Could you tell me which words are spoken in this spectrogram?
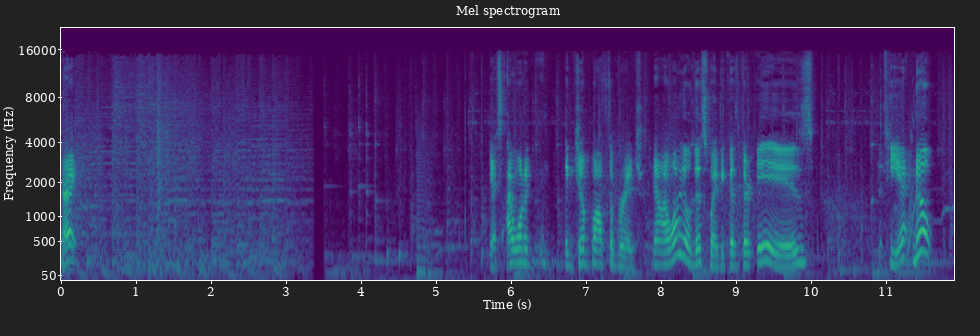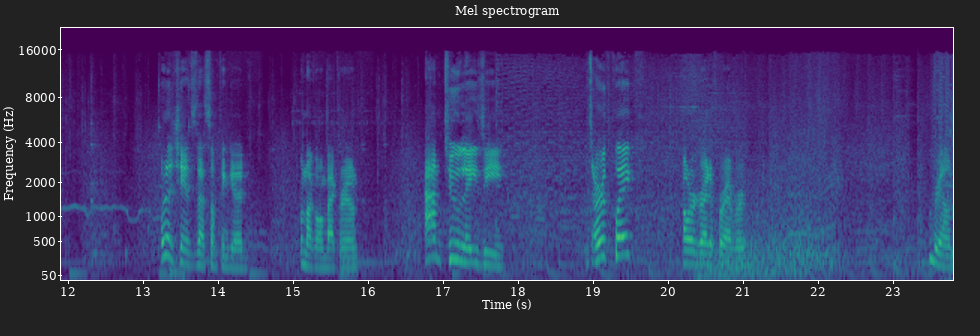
Alright. Yes, I want to like jump off the bridge. Now I want to go this way because there is the TX. No. What are the chances that's something good? I'm not going back around. I'm too lazy. It's earthquake. I'll regret it forever. Umbreon.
